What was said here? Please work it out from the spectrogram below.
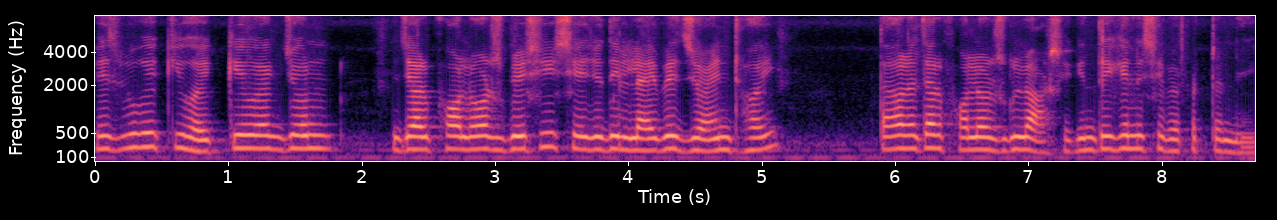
ফেসবুকে কি হয়? কেউ একজন যার ফলোয়ার্স বেশি, সে যদি লাইভে জয়েন্ট হয়, তাহলে তার ফলোয়ার্সগুলো আসে, কিন্তু এখানে সে ব্যাপারটা নেই।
